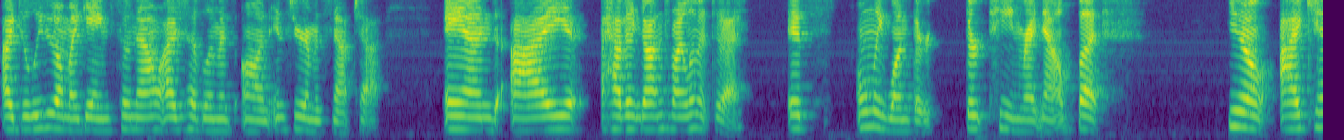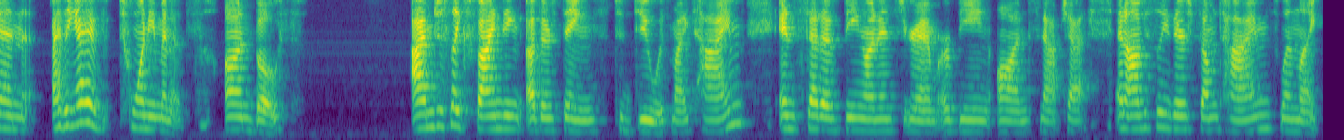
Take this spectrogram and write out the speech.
I deleted all my games, so now I just have limits on Instagram and Snapchat. And I haven't gotten to my limit today. It's only 1 thir- 13 right now, but you know, I can I think I have 20 minutes on both I'm just like finding other things to do with my time instead of being on Instagram or being on Snapchat. And obviously, there's some times when like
